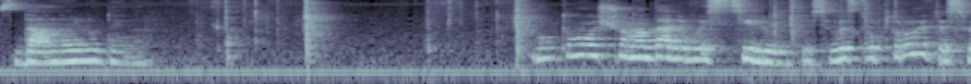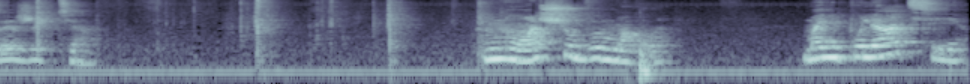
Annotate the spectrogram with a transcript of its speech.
з даною людиною. Ну, тому що надалі ви зцілюєтесь, ви структуруєте своє життя. Ну, а що б ви мали? Маніпуляції,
